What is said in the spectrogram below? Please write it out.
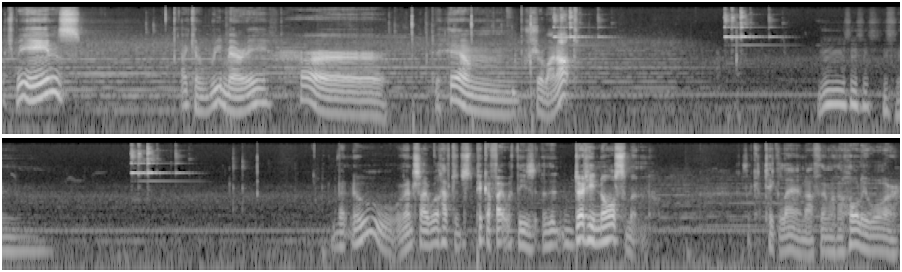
Which means I can remarry her to him. Sure, why not? but ooh, eventually I will have to just pick a fight with these the dirty Norsemen. So I can take land off them with a holy war.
